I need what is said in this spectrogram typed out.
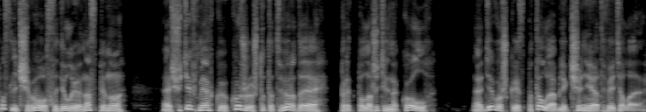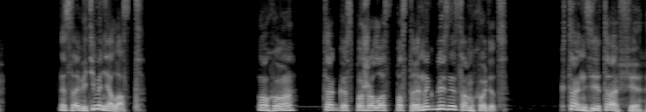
после чего усадил ее на спину, ощутив мягкую кожу и что-то твердое, предположительно кол, а девушка испытала облегчение и ответила. Зовите меня Ласт». «Ого, так госпожа Ласт постоянно к близнецам ходит. К Танзи и Таффи.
